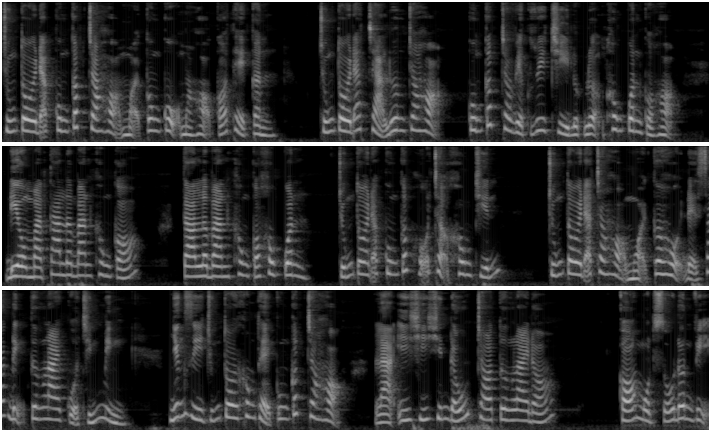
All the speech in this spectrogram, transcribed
Chúng tôi đã cung cấp cho họ mọi công cụ mà họ có thể cần. Chúng tôi đã trả lương cho họ, cung cấp cho việc duy trì lực lượng không quân của họ điều mà Taliban không có. Taliban không có không quân, chúng tôi đã cung cấp hỗ trợ không chiến. Chúng tôi đã cho họ mọi cơ hội để xác định tương lai của chính mình. Những gì chúng tôi không thể cung cấp cho họ là ý chí chiến đấu cho tương lai đó. Có một số đơn vị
